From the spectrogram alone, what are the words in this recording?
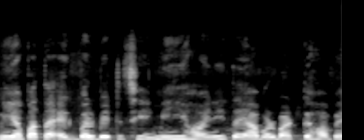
ধনিয়া পাতা একবার বেটেছি মিহি হয়নি তাই আবার বাটতে হবে।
